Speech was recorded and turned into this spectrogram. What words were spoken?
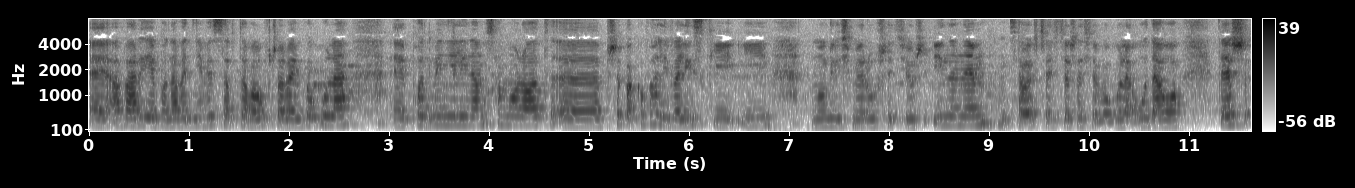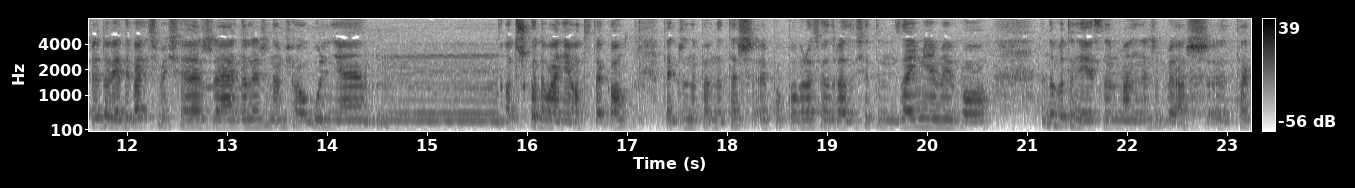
e, awarię, bo nawet nie wystartował wczoraj w ogóle. E, podmienili nam samolot, e, przepakowali walizki i mogliśmy ruszyć już innym. Całe szczęście, że się w ogóle udało. Też dowiadywaliśmy się, że należy nam się ogólnie mm, odszkodowanie od tego, także na pewno też po powrocie od razu się tym zajmiemy, bo no bo to nie jest normalne, żeby aż e, tak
